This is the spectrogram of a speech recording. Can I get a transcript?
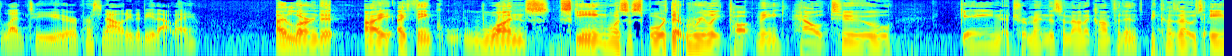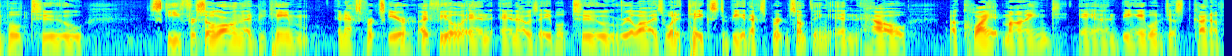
led to your personality to be that way. I learned it. I, I think once skiing was a sport that really taught me how to gain a tremendous amount of confidence because I was able to ski for so long that I became an expert skier, I feel, and, and I was able to realize what it takes to be an expert in something and how a quiet mind and being able to just kind of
